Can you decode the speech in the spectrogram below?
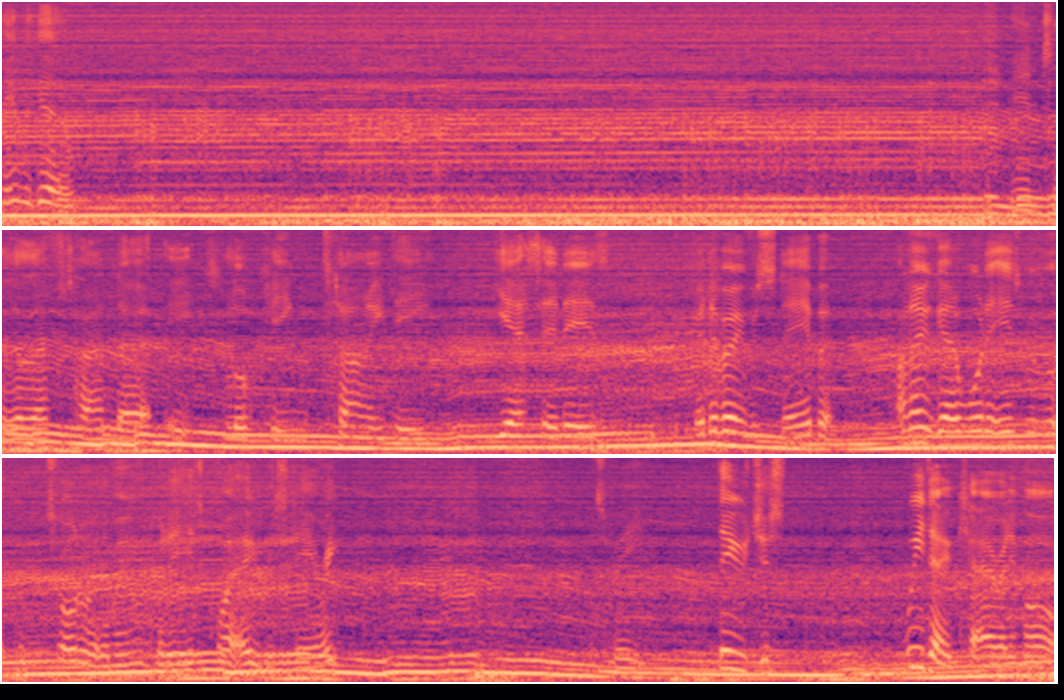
here we go. Into the left-hander, it's looking tidy. Yes, it is. Bit of oversteer, but I don't get what it is with the controller at the moment, but it is quite oversteering. We do just we don't care anymore.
